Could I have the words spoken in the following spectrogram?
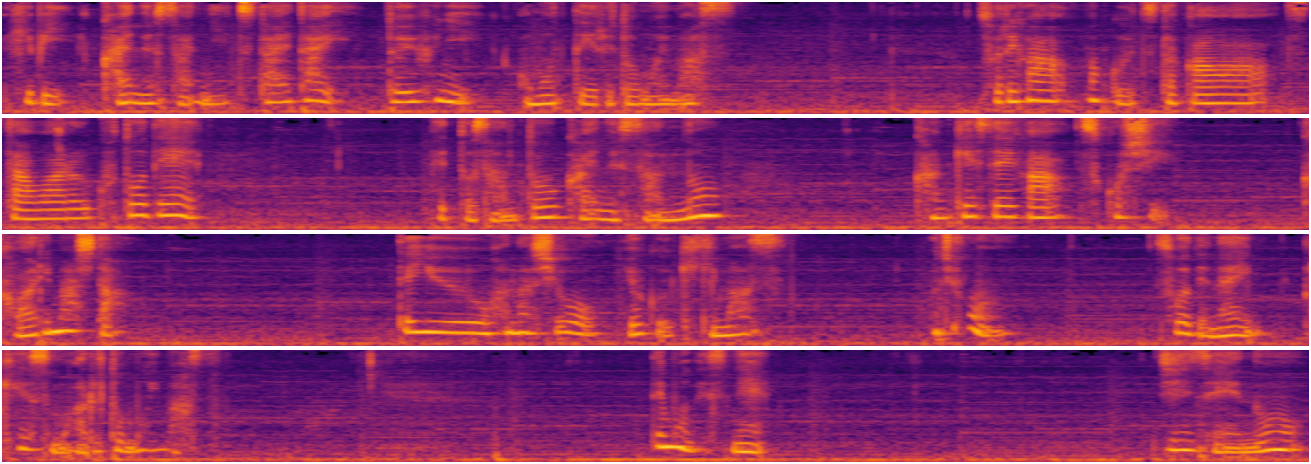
日々飼い主さんに伝えたいというふうに思っていると思いますそれがうまく伝わることでペットさんと飼い主さんの関係性が少し変わりました。っていうお話をよく聞きます。もちろんそうでないケースもあると思います。でもですね人生の、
